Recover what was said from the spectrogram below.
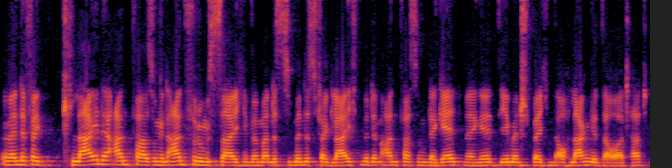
im Endeffekt kleine Anpassung in Anführungszeichen, wenn man das zumindest vergleicht mit der Anpassung der Geldmenge, dementsprechend auch lang gedauert hat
